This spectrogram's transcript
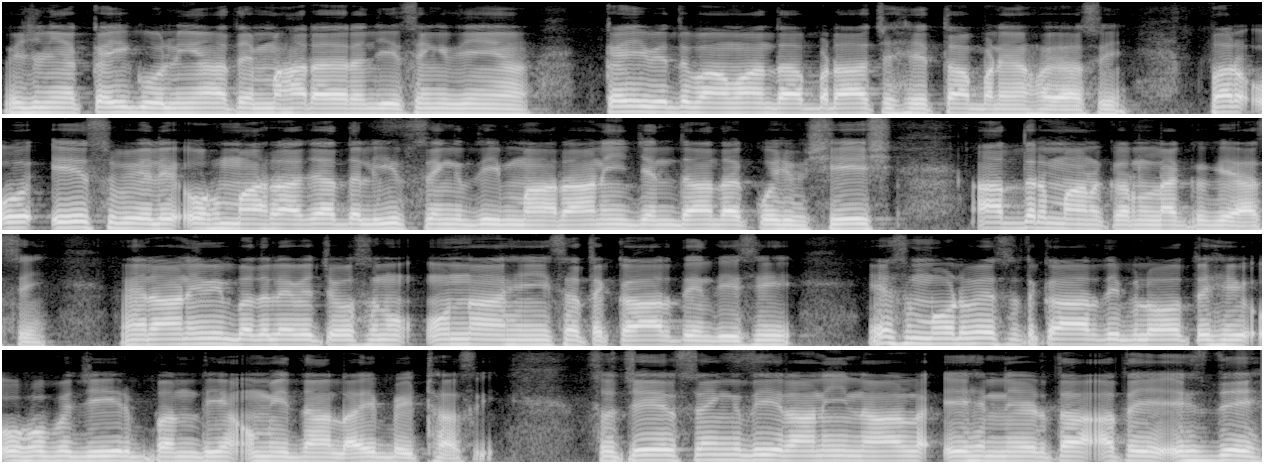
ਵਿਚਲੀਆਂ ਕਈ ਗੋਲੀਆਂ ਅਤੇ ਮਹਾਰਾਜਾ ਰਣਜੀਤ ਸਿੰਘ ਦੀਆਂ ਕਈ ਵਿਧਵਾਵਾਂ ਦਾ ਬੜਾ ਚਹੇਤਾ ਬਣਿਆ ਹੋਇਆ ਸੀ। ਪਰ ਉਹ ਇਸ ਵੇਲੇ ਉਹ ਮਹਾਰਾਜਾ ਦਲੀਪ ਸਿੰਘ ਦੀ ਮਾਂ ਰਾਣੀ ਜਿੰਦਾਂ ਦਾ ਕੁਝ ਵਿਸ਼ੇਸ਼ ਆਦਰ ਮਾਣ ਕਰਨ ਲੱਗ ਗਿਆ ਸੀ। ਰਾਣੀ ਵੀ ਬਦਲੇ ਵਿੱਚ ਉਸ ਨੂੰ ਉਹਨਾਂ ਹੀ ਸਤਿਕਾਰ ਦਿੰਦੀ ਸੀ ਇਸ ਮੋੜਵੇਂ ਸਤਿਕਾਰ ਦੀ ਬਲੌਤ ਹੀ ਉਹ ਵਜ਼ੀਰ ਬੰਦੀਆਂ ਉਮੀਦਾਂ ਲਾਈ ਬੈਠਾ ਸੀ। ਸੁਚੇਤ ਸਿੰਘ ਦੀ ਰਾਣੀ ਨਾਲ ਇਹ ਨੇੜਤਾ ਅਤੇ ਇਸ ਦੇ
